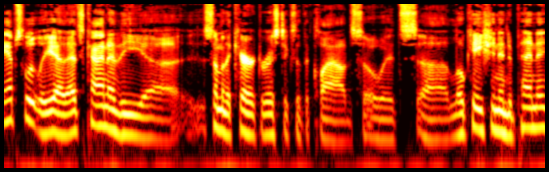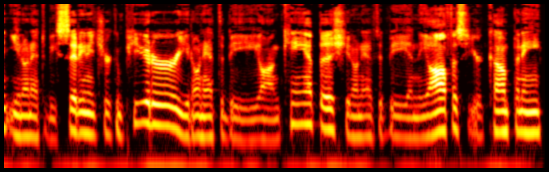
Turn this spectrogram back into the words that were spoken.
Absolutely, yeah. That's kind of the uh, some of the characteristics of the cloud. So it's uh, location independent. You don't have to be sitting at your computer. You don't have to be on campus. You don't have to be in the office of your company.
